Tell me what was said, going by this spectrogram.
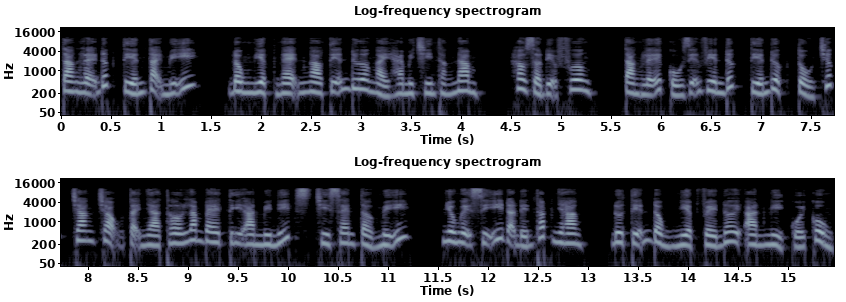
tang lễ Đức Tiến tại Mỹ, đồng nghiệp nghẹn ngào tiễn đưa ngày 29 tháng 5, theo giờ địa phương, tang lễ cố diễn viên Đức Tiến được tổ chức trang trọng tại nhà thờ Lambertian Ministry Center Mỹ. Nhiều nghệ sĩ đã đến thắp nhang, đưa tiễn đồng nghiệp về nơi an nghỉ cuối cùng.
